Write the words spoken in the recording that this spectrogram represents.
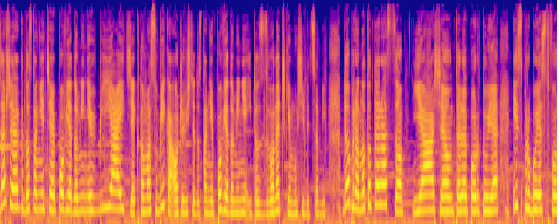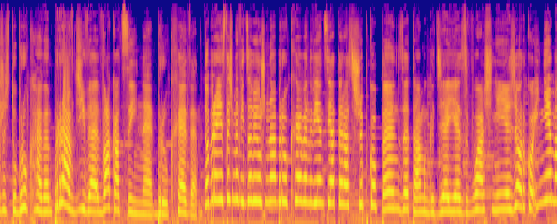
Zawsze jak dostaniecie powiadomienie, wbijajcie. Kto ma subika, oczywiście dostanie powiadomienie i to z dzwoneczkiem musi być subik. Dobra, no to teraz co? Ja się teleportuję i spróbuję stworzyć tu Brookhaven, prawdziwe, wakacyjne Brookhaven. Dobra, jesteśmy widzowie już na Brookhaven, więc ja teraz szybko pędzę tam, gdzie jest właśnie jeziorko i nie ma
